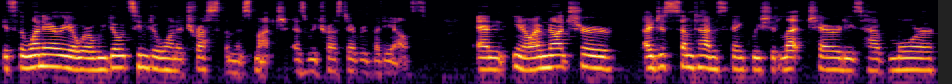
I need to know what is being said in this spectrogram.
it's the one area where we don't seem to want to trust them as much as we trust everybody else. And you know, I'm not sure I just sometimes think we should let charities have more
